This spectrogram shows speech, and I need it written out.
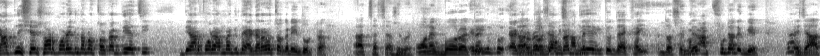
গাঁথনি শেষ হওয়ার পরে কিন্তু আমরা চকার দিয়েছি। দেওয়ার পরে আমরা কিন্তু এগারো চকার এই ডোরটা। আচ্ছা আচ্ছা। অনেক বড় একটা কিন্তু আহ, 11টা দরজা আমি সামনে থেকে একটু দেখাই দর্শকদের। আট ফুটের গেট এই যে আট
